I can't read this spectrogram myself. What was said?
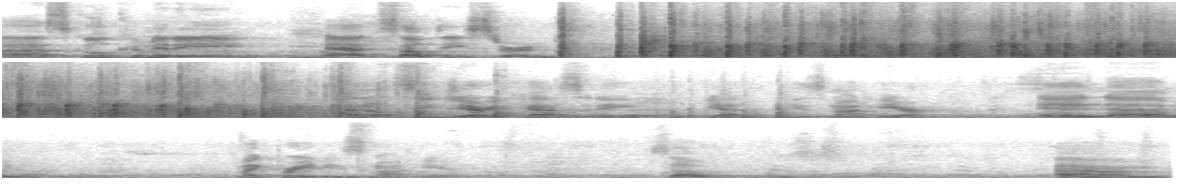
uh, school committee at Southeastern. I don't see Jerry Cassidy yet, he's not here. And um, Mike Brady's not here. So, um,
